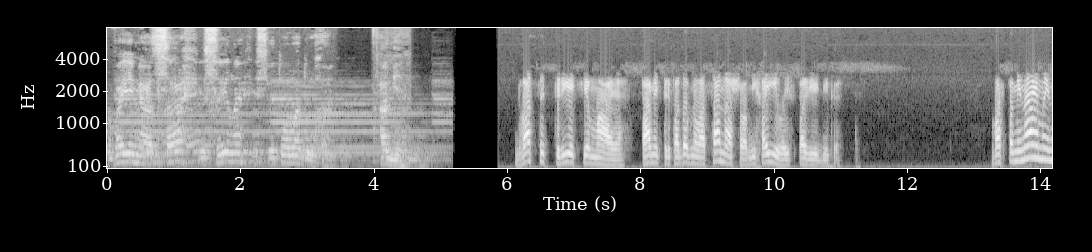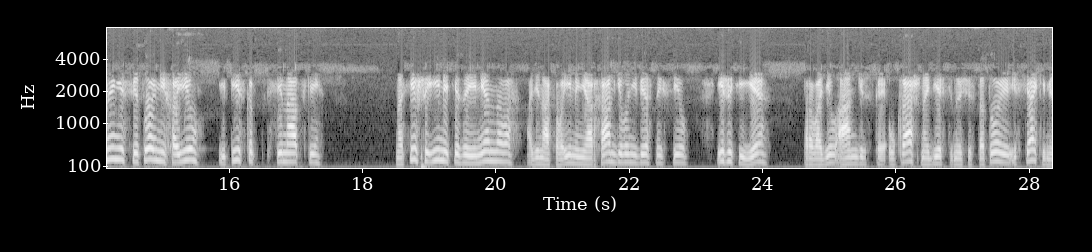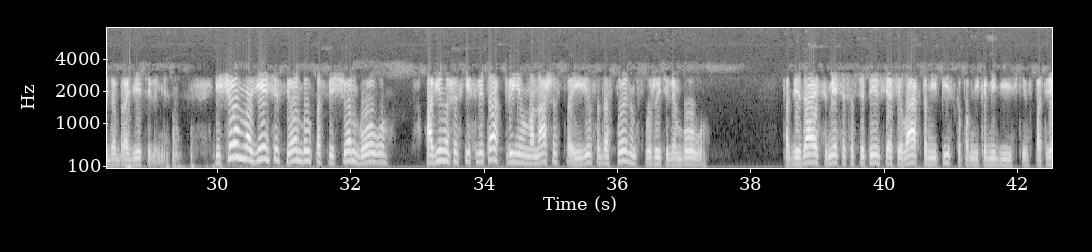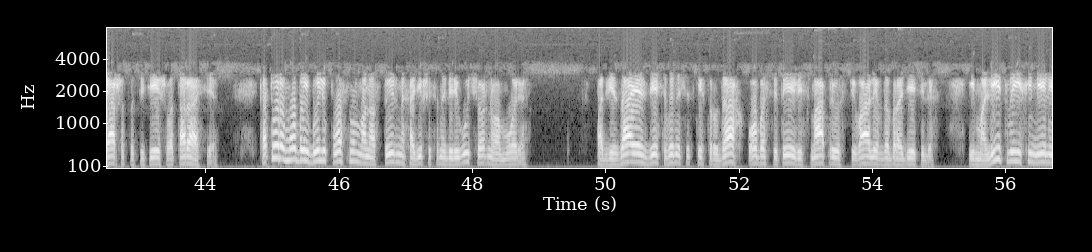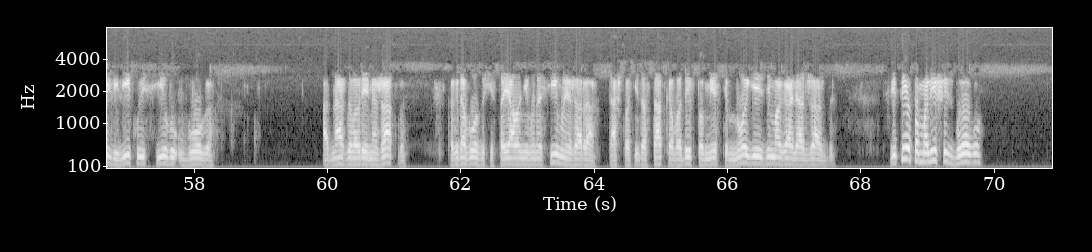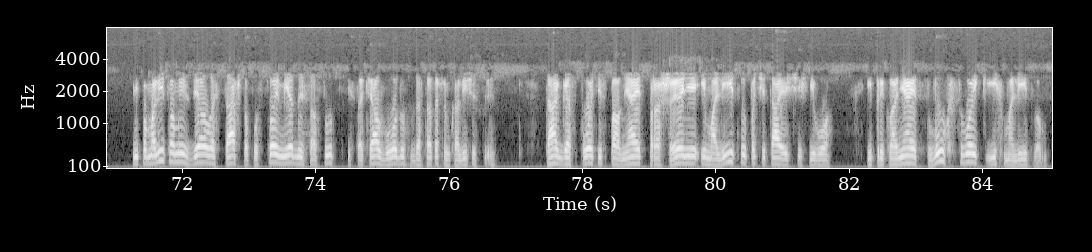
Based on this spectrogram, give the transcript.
Во имя Отца и Сына и Святого Духа. Аминь. 23 мая. Память преподобного отца нашего Михаила Исповедника. Воспоминаемый ныне святой Михаил, епископ Сенатский, носивший имя тезаименного, одинаково имени Архангелу Небесных сил, и житие проводил ангельское, украшенное девственной чистотою и всякими добродетелями. Еще в младенчестве он был посвящен Богу, а в юношеских летах принял монашество и явился достойным служителем Богу. Подвязаясь вместе со святым Феофилактом, епископом Никомедийским, в патриаршество святейшего Тарасия, которым оба и были посланы в монастырь, находившийся на берегу Черного моря. Подвязая здесь в иноческих трудах, оба святые весьма преуспевали в добродетелях, и молитвы их имели великую силу у Бога. Однажды во время жатвы, когда в воздухе стояла невыносимая жара, так что от недостатка воды в том месте многие изнемогали от жажды, святые, помолившись Богу, и по молитвам их сделалось так, что пустой медный сосуд источал воду в достаточном количестве. Так Господь исполняет прошения и молитвы почитающих Его и преклоняет слух свой к их молитвам.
